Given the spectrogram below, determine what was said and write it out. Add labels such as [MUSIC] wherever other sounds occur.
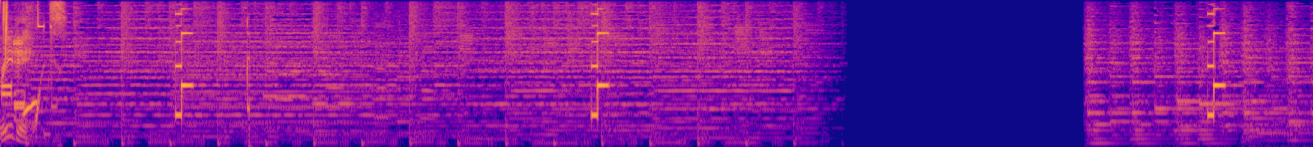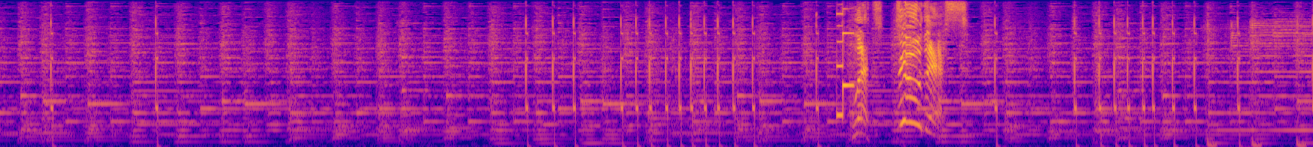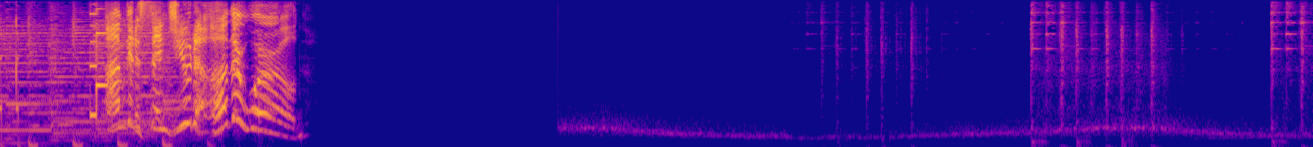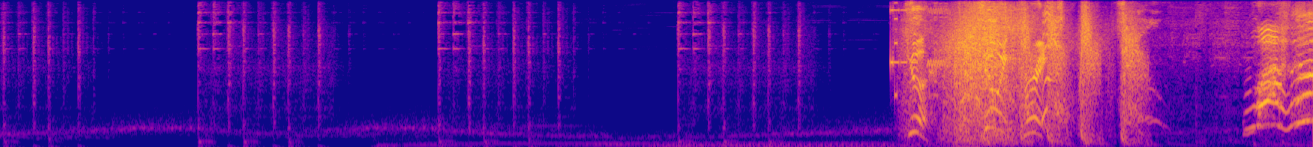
Greetings. Let's do this! I'm gonna send you to Otherworld! Doing great! Wahoo!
